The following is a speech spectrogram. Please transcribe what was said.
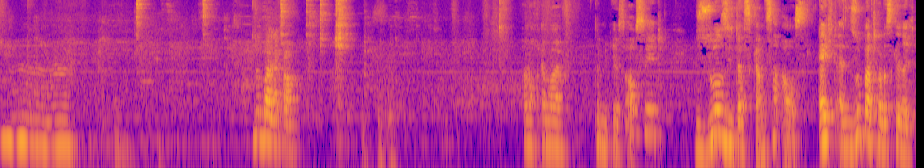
Mmh. Super lecker. Und noch einmal, damit ihr es auch seht. So sieht das Ganze aus. Echt ein super tolles Gericht.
